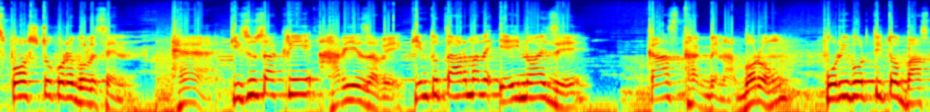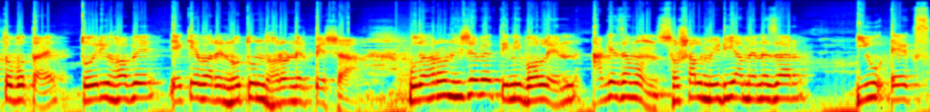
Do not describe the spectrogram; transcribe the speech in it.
স্পষ্ট করে বলেছেন হ্যাঁ কিছু চাকরি হারিয়ে যাবে, কিন্তু তার মানে এই নয় যে কাজ থাকবে না, বরং পরিবর্তিত বাস্তবতায় তৈরি হবে একেবারে নতুন ধরনের পেশা। উদাহরণ হিসেবে তিনি বলেন, আগে যেমন social media manager UX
